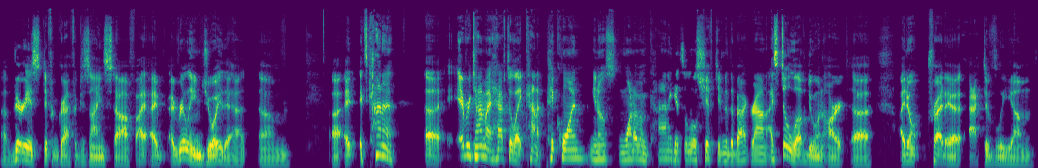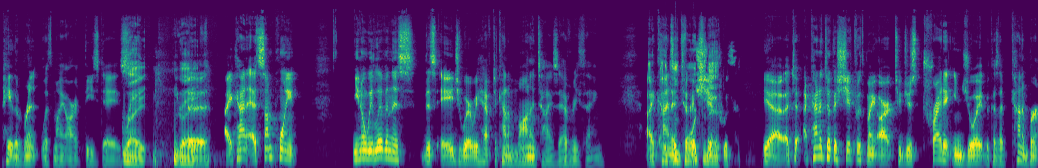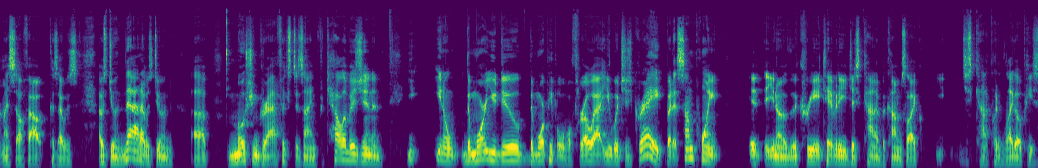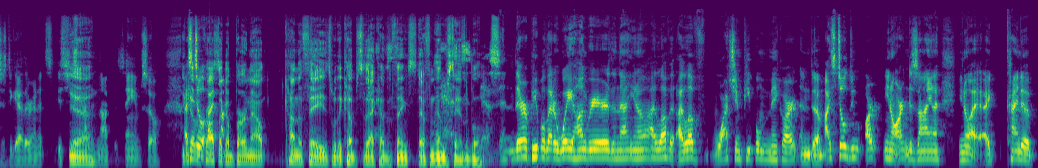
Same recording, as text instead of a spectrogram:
uh, various different graphic design stuff. I I, I really enjoy that. Um, uh, it, it's kind of uh, every time I have to like kind of pick one, you know, one of them kind of gets a little shifted into the background. I still love doing art. Uh, I don't try to actively um, pay the rent with my art these days. Right, right. Uh, I kind of at some point, you know, we live in this this age where we have to kind of monetize everything. I kind of took a shift with. Yeah, I, t- I kind of took a shift with my art to just try to enjoy it because I kind of burnt myself out because I was I was doing that I was doing uh, motion graphics designed for television. And, you, you know, the more you do, the more people will throw at you, which is great. But at some point, it, you know, the creativity just kind of becomes like, just kind of putting Lego pieces together, and it's it's just yeah. kind of not the same. So you I come still across I, like a burnout kind of phase when it comes to that kind of thing. It's definitely yes, understandable. Yes, and there are people that are way hungrier than that. You know, I love it. I love watching people make art, and um, I still do art. You know, art and design. I, you know, I, I kind of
